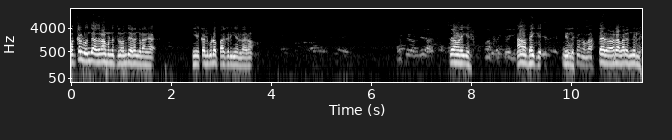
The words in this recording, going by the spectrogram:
மக்கள் வந்து அதிராமண்டத்தில் வந்து இறங்குறாங்க. நீங்கள் கண் கூட பார்க்குறீங்க எல்லாரும். அஸ்ஸலாமு அலைக்கும் ஆ பைக்கு நில்லு. சார் வர வர நில்லு.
